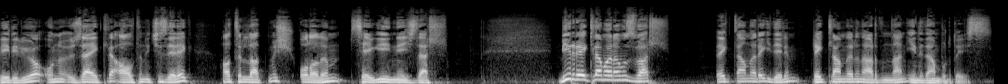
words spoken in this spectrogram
veriliyor. Onu özellikle altını çizerek hatırlatmış olalım sevgili dinleyiciler. Bir reklam aramız var. Reklamlara gidelim. Reklamların ardından yeniden buradayız.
